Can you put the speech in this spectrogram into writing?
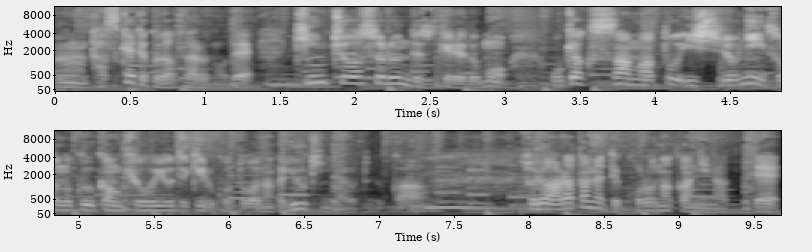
うん、助けてくださるのでうん。緊張はするんですけれどもお客様と一緒にその空間を共有できることはなんか勇気になるというかうん。それを改めてコロナ禍になって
